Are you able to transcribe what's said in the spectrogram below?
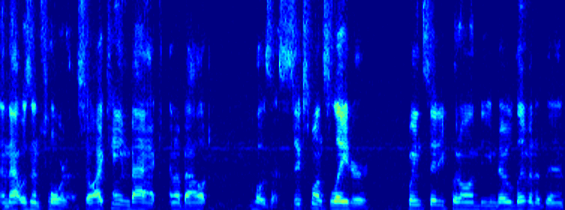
and that was in Florida. So I came back and about what was that? Six months later, Queen City put on the No Limit event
